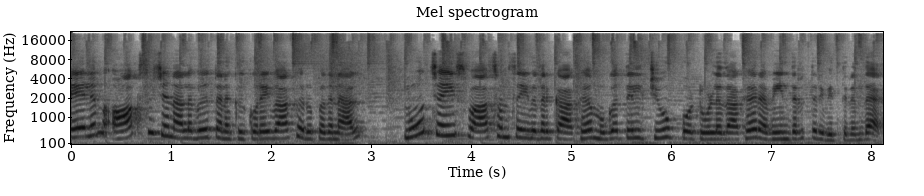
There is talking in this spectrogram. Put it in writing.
மேலும் ஆக்சிஜன் அளவு தனக்கு குறைவாக இருப்பதனால் மூச்சை சுவாசம் செய்வதற்காக முகத்தில் டியூப் போட்டுள்ளதாக ரவீந்தர் தெரிவித்திருந்தார்.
